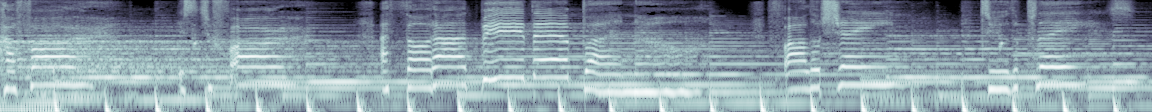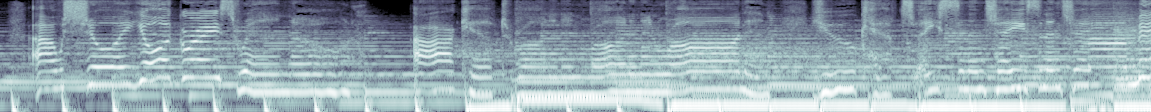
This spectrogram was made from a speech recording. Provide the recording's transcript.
How far is too far? I thought I'd be there by now. Followed Shane to the place. I was sure your grace ran out. I kept running and running and running. You kept chasing and chasing and chasing.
